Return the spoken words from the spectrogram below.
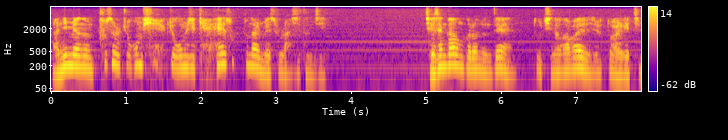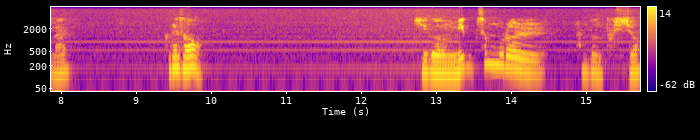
아니면은 풋을 조금씩 조금씩 계속 분할 매수를 하시든지. 제 생각은 그렇는데 또 지나가 봐야죠 또 알겠지만. 그래서 지금 미국 선물을 한번 보시죠.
